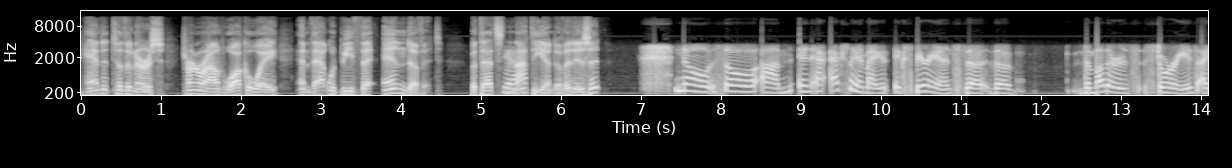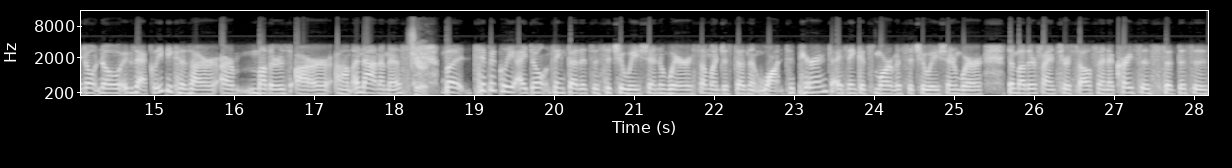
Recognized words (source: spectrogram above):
hand it to the nurse, turn around, walk away, and that would be the end of it. But that's yeah. not the end of it, is it? No. So, um, and actually, in my experience, the the the mothers' stories, I don't know exactly because our our mothers are um, anonymous. Sure. But typically, I don't think that it's a situation where someone just doesn't want to parent. I think it's more of a situation where the mother finds herself in a crisis that this is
